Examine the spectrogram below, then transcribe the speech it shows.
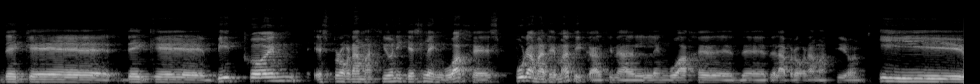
de que, de que Bitcoin es programación y que es lenguaje, es pura matemática al final el lenguaje de, la programación. Y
